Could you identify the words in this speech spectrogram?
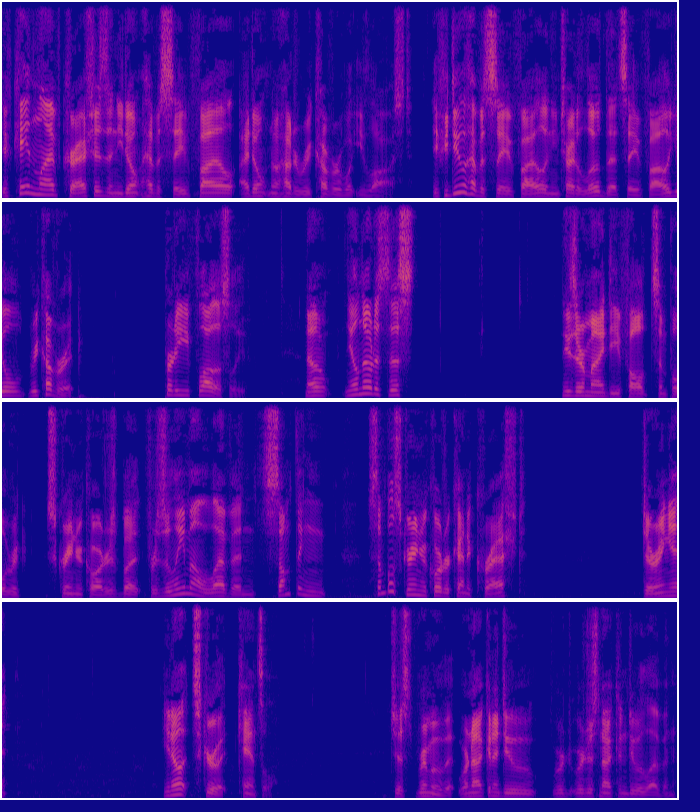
If Kdenlive crashes and you don't have a save file, I don't know how to recover what you lost. If you do have a save file and you try to load that save file, you'll recover it pretty flawlessly. Now, you'll notice this. These are my default simple re- screen recorders, but for Zulima 11, something Simple Screen Recorder kind of crashed during it. You know what? Screw it. Cancel. Just remove it. We're not going to do. We're, we're just not going to do 11.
